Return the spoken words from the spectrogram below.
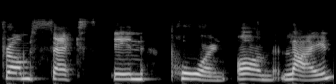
from sex in porn online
